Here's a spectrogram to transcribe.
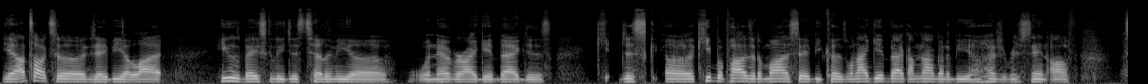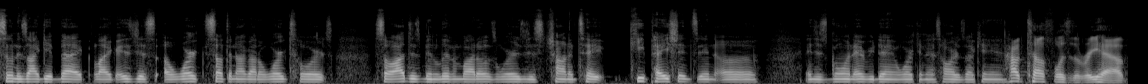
Yeah, I talked to JB a lot. He was basically just telling me, uh, whenever I get back, just just uh, keep a positive mindset because when I get back, I'm not going to be 100% off as soon as I get back. Like it's just a work, something I got to work towards. So I just been living by those words, just trying to take keep patience and uh and just going every day and working as hard as I can. How tough was the rehab?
